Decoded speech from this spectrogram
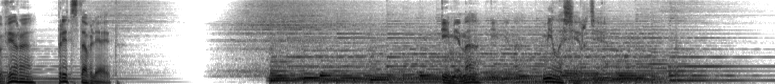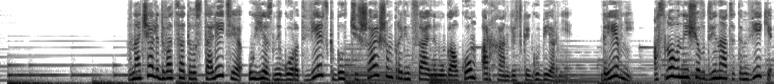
«Вера» представляет Имена, имена милосердие. В начале 20-го столетия уездный город Вельск был тишайшим провинциальным уголком Архангельской губернии. Древний, основанный еще в XII веке,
